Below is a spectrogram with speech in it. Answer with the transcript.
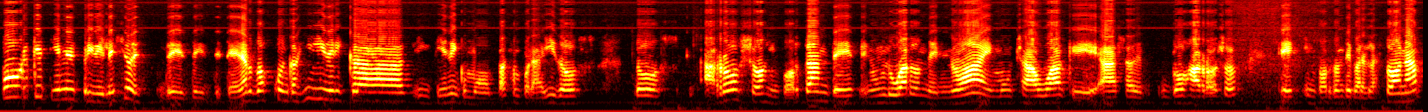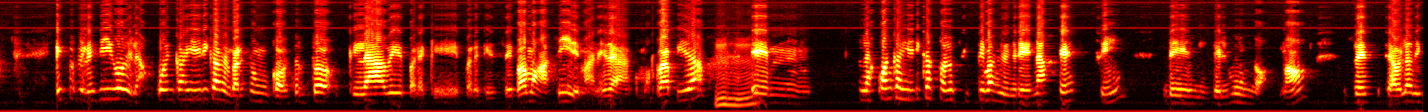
porque tiene el privilegio de, de- de- de tener dos cuencas hídricas y tiene como pasan por ahí dos, dos arroyos importantes en un lugar donde no hay mucha agua, que haya dos arroyos es importante para la zona. Esto que les digo de las cuencas hídricas me parece un concepto clave para que, para que sepamos así de manera como rápida. Em, las cuencas hídricas son los sistemas de drenaje ¿sí? del mundo, ¿no? Entonces se habla de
